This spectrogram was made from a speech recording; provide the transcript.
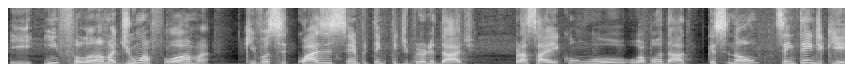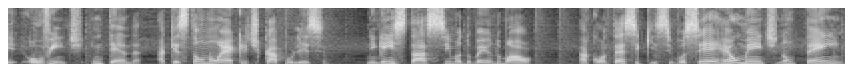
e inflama de uma forma que você quase sempre tem que pedir prioridade pra sair com o, o abordado, porque senão, você entende que, ouvinte, entenda, a questão não é criticar a polícia. Ninguém está acima do bem ou do mal. Acontece que se você realmente não tem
